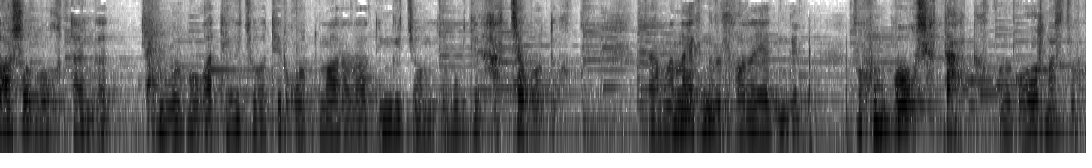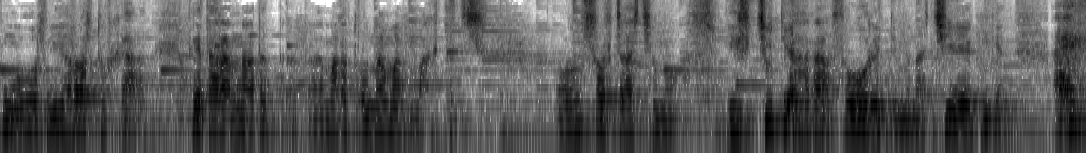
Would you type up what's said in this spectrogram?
доошоо буухтаа ингээд тэрүүгээр буугаад тэгж яваа тэр гудмаар ороод ингэж явна гэж бүгдийг харчаа буудаг. За манай ихнэр болохоор яг ингээд зөвхөн буух шатаа хардаг байхгүй уулнаас зөвхөн уулны яроол төрхөө хараад тэгээ дараа нь надад магадгүй намайг магтаж урамшуулж байгаа ч юм уу эрчүүдийн хараа бас өөр юм на чи яг ингээд аль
